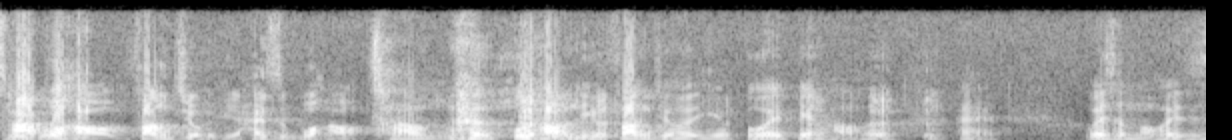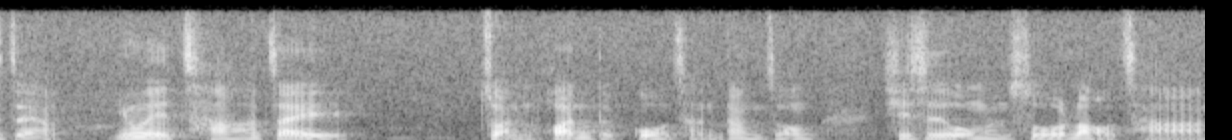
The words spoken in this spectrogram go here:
茶不好放久也还是不好。茶不好你放久也不会变好喝。哎，为什么会是这样？因为茶在转换的过程当中，其实我们说老茶，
